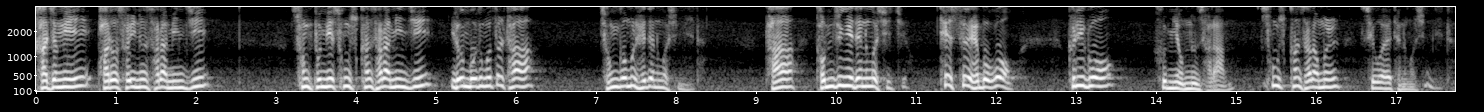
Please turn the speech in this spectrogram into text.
가정이 바로 서 있는 사람인지 성품이 성숙한 사람인지 이런 모든 것들 다 점검을 해야 되는 것입니다. 다 검증해야 되는 것이죠. 테스트를 해보고 그리고 흠이 없는 사람, 성숙한 사람을 세워야 되는 것입니다.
